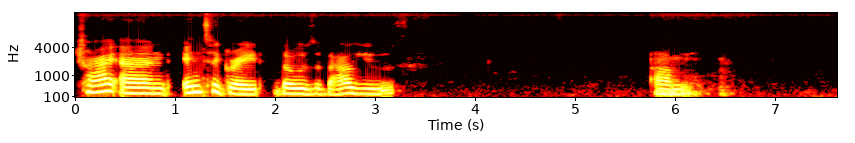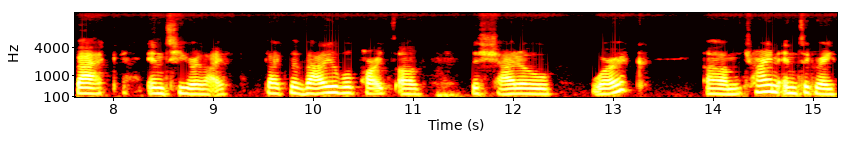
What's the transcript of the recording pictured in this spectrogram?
try and integrate those values um, back into your life like the valuable parts of the shadow work um, try and integrate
